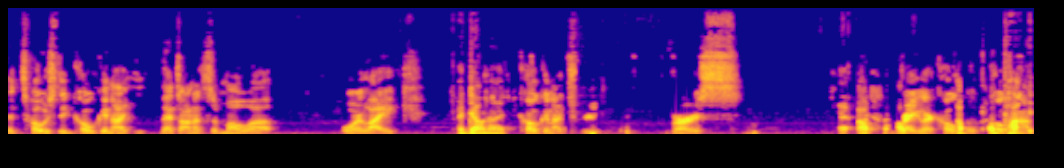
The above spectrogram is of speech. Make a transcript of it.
the toasted coconut that's on a Samoa, or like A donut. coconut tree versus A, a, regular co- a, a coconut.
